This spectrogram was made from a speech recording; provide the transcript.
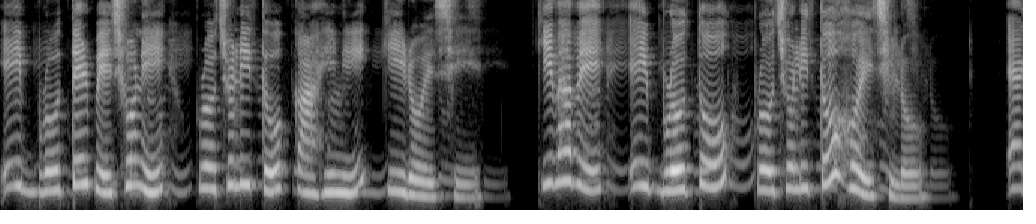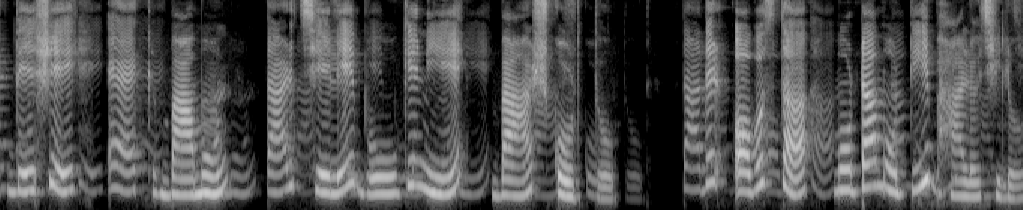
এই ব্রতের পেছনে প্রচলিত কাহিনী কি রয়েছে? কীভাবে এই ব্রত প্রচলিত হয়েছিল? এক দেশে এক বামুন তার ছেলে বউকে নিয়ে বাস করত। তাদের অবস্থা মোটামুটি ভালো ছিল।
